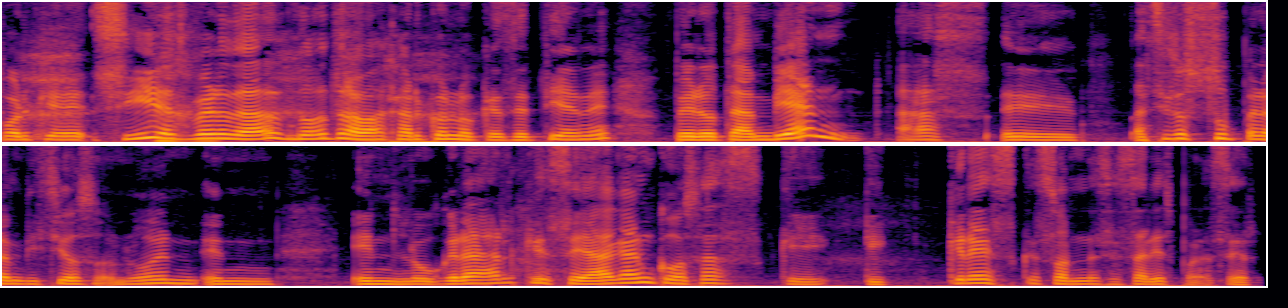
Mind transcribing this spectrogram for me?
Porque sí, es verdad, ¿no? Trabajar con lo que se tiene, pero también has, eh, has sido súper ambicioso, ¿no? En, en, en lograr que se hagan cosas que, que crees que son necesarias para hacer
